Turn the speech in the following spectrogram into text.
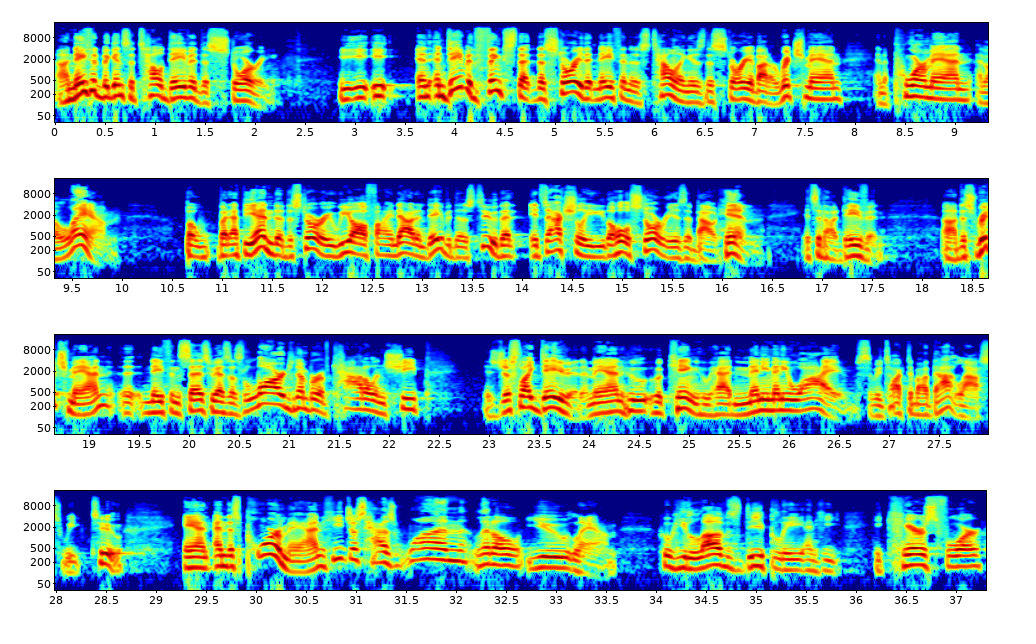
Uh, Nathan begins to tell David the story. He, he, and, and David thinks that the story that Nathan is telling is this story about a rich man and a poor man and a lamb. But, but at the end of the story, we all find out, and David does too, that it's actually the whole story is about him. It's about David. Uh, this rich man, uh, Nathan says, who has this large number of cattle and sheep, is just like David, a man who, a king who had many, many wives. We talked about that last week too. And, and this poor man, he just has one little ewe lamb who he loves deeply and he, he cares for.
